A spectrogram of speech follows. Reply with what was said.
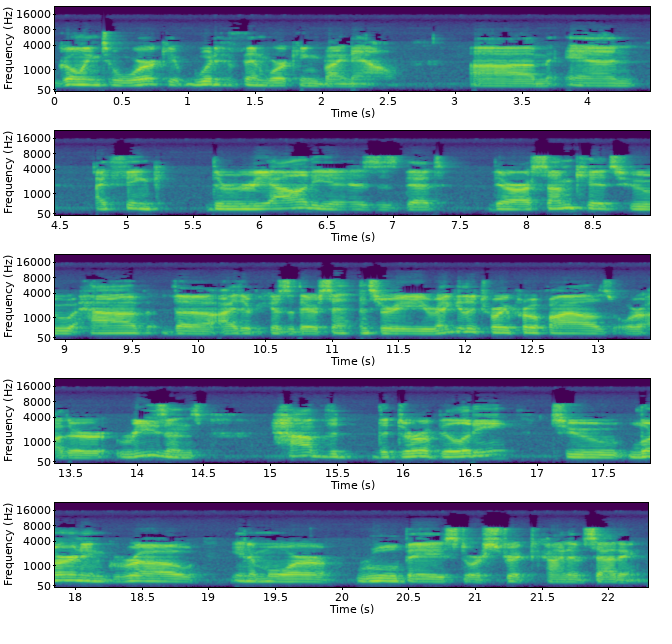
going to work, it would have been working by now. Um, and I think the reality is is that there are some kids who have the either because of their sensory regulatory profiles or other reasons have the, the durability to learn and grow in a more rule based or strict kind of setting.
